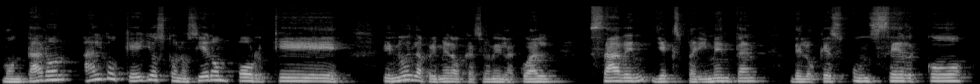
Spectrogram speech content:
montaron algo que ellos conocieron porque eh, no es la primera ocasión en la cual saben y experimentan de lo que es un cerco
